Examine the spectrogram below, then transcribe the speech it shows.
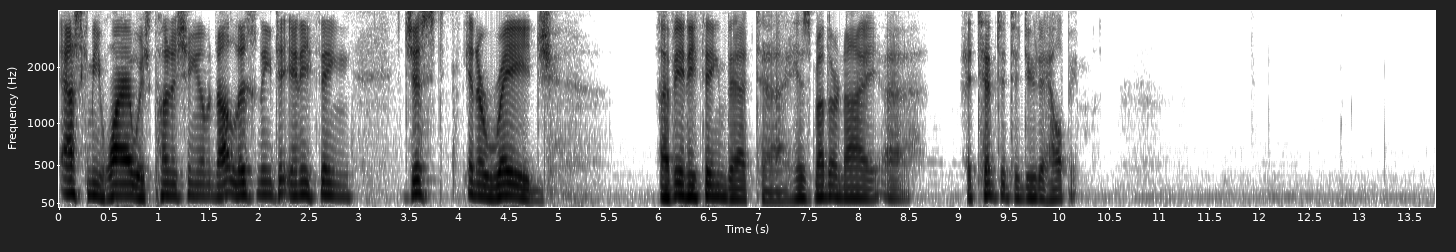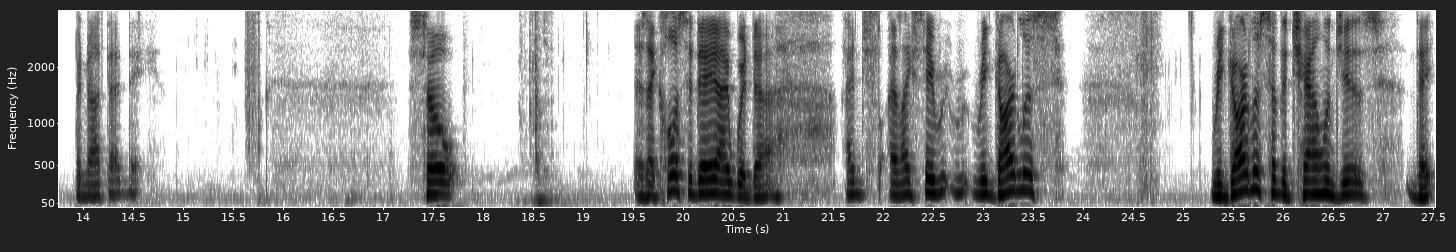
asking me why I was punishing him, not listening to anything, just in a rage of anything that uh, his mother and I uh, attempted to do to help him. But not that day. So, as I close today, I would, uh, I just, I like to say, regardless regardless of the challenges that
